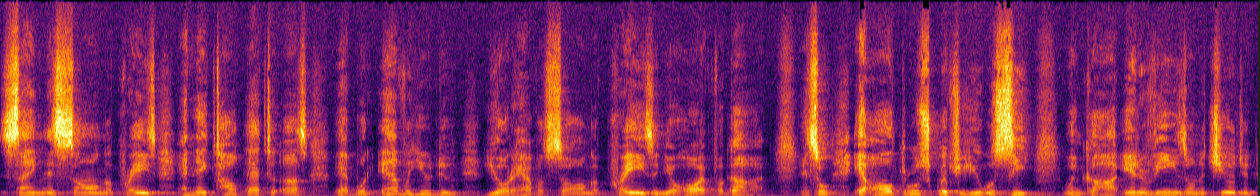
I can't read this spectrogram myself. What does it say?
sang this song of praise, and they taught that to us that whatever you do, you ought to have a song of praise in your heart for God. And so all through Scripture, you will see when God intervenes on the children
